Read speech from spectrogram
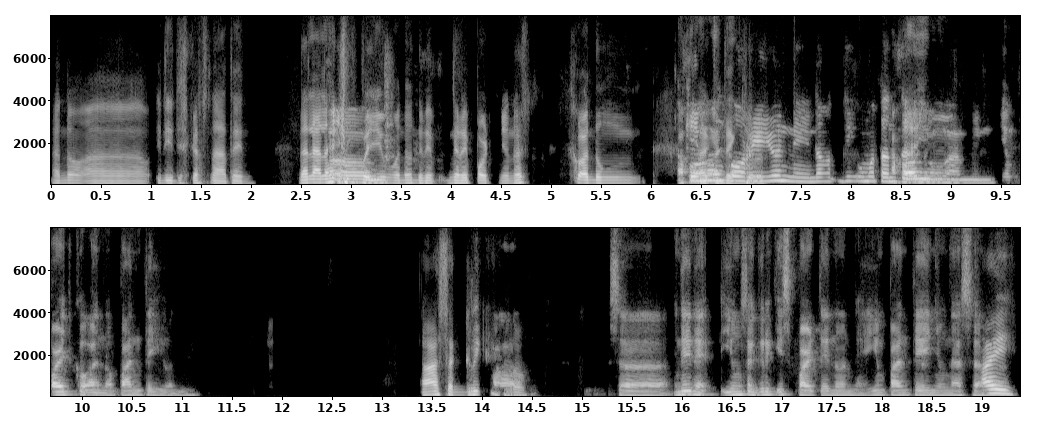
ano, ah, i-discuss natin. Naalala niyo Oo. ba yung ano, nire- nireport niyo na kung anong Ako, Mong architecture. Cory yun eh. Na, di ko matanda Ako yung yung- amin. yung part ko, ano, Pantheon. Ah, sa Greek, Ah. no? Sa, hindi, hindi. Yung sa Greek is Parthenon eh. Yung Pantheon yung nasa, Ay,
